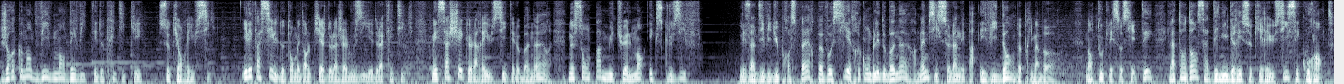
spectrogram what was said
Je recommande vivement d'éviter de critiquer ceux qui ont réussi. Il est facile de tomber dans le piège de la jalousie et de la critique, mais sachez que la réussite et le bonheur ne sont pas mutuellement exclusifs. Les individus prospères peuvent aussi être comblés de bonheur, même si cela n'est pas évident de prime abord. Dans toutes les sociétés, la tendance à dénigrer ceux qui réussissent est courante,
